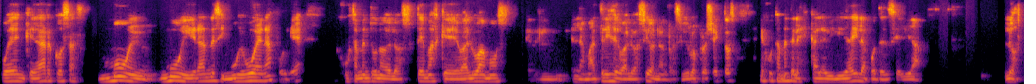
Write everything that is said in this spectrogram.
pueden quedar cosas muy, muy grandes y muy buenas, porque justamente uno de los temas que evaluamos en, la matriz de evaluación al recibir los proyectos es justamente la escalabilidad y la potencialidad los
